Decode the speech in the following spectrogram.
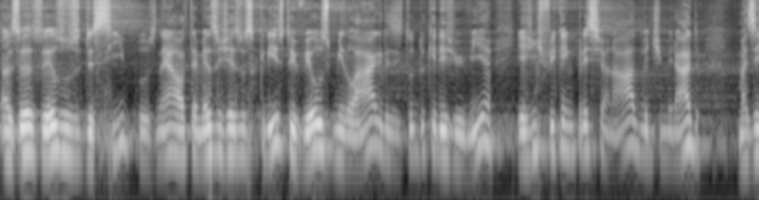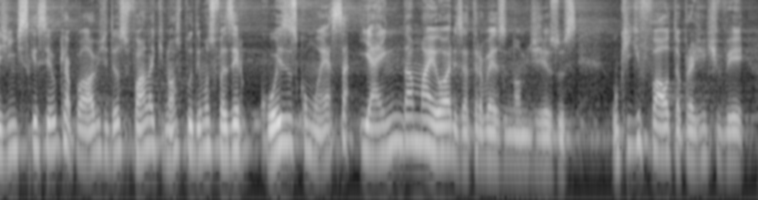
às vezes, vê os discípulos, né, até mesmo Jesus Cristo, e vê os milagres e tudo que eles viviam, e a gente fica impressionado, admirado, mas a gente esqueceu que a palavra de Deus fala que nós podemos fazer coisas como essa e ainda maiores através do nome de Jesus. O que, que falta para a gente ver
